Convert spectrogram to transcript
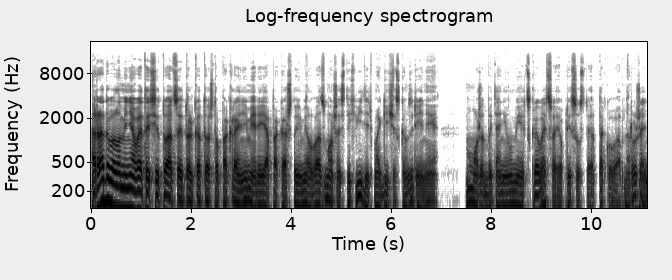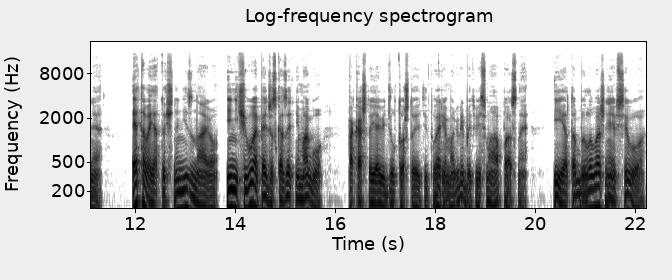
Радовало меня в этой ситуации только то, что, по крайней мере, я пока что имел возможность их видеть в магическом зрении — может быть, они умеют скрывать свое присутствие от такого обнаружения? Этого я точно не знаю. И ничего, опять же, сказать не могу. Пока что я видел то, что эти твари могли быть весьма опасны. И это было важнее всего.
